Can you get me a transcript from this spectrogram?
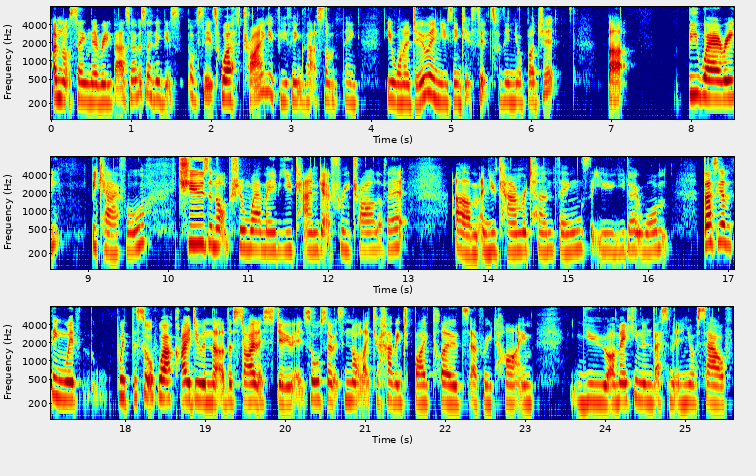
I'm not saying they're really bad service. I think it's obviously it's worth trying if you think that's something you want to do and you think it fits within your budget. But be wary, be careful. Choose an option where maybe you can get a free trial of it, um, and you can return things that you you don't want. That's the other thing with with the sort of work I do and that other stylists do. It's also it's not like you're having to buy clothes every time. You are making an investment in yourself,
